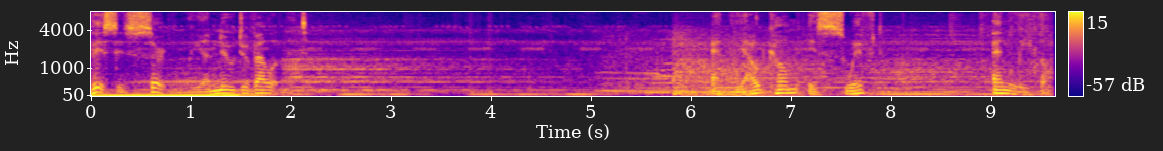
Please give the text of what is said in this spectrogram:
This is certainly a new development. Outcome is swift and lethal.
